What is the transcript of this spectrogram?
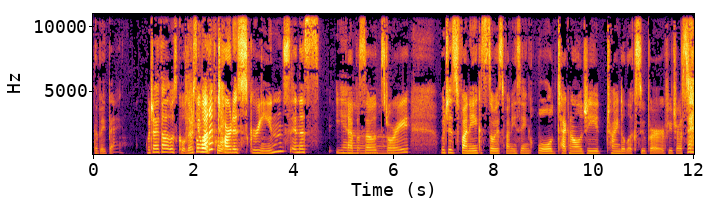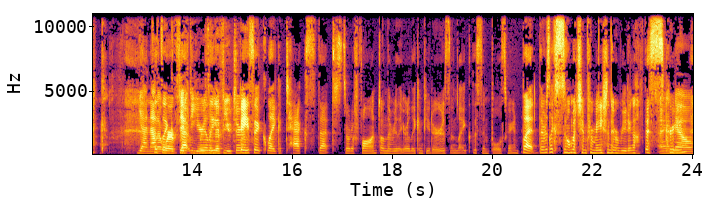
the Big Bang, which I thought was cool. There's a It lot of cool. TARDIS screens in this Yeah. episode story, which is funny because it's always funny seeing old technology trying to look super futuristic. Yeah. Now that like we're that 50 years really in the future. Basic like text, that sort of font on the really early computers, and like the simple screen. But there was like so much information they were reading off this I screen. know.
